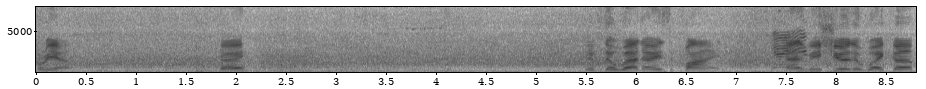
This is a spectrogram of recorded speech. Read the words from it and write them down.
Korea. Okay? If the weather is fine. Yeah, And if- we should wake up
